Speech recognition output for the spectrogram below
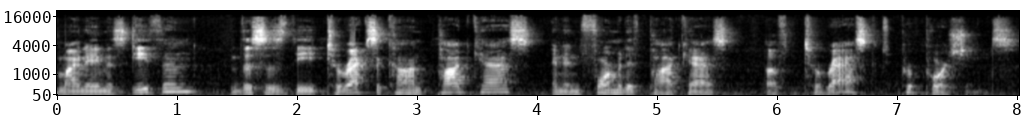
My name is Ethan. This is the Taraxicon podcast, an informative podcast of Tarasked proportions.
